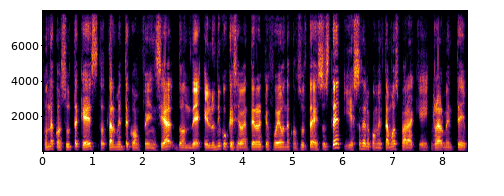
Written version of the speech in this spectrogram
una consulta que es totalmente confidencial donde el único que se va a enterar que fue una consulta es usted. Y eso se lo comentamos para que realmente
